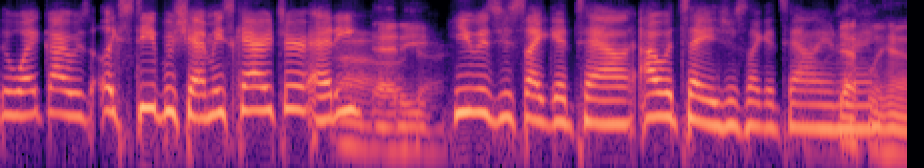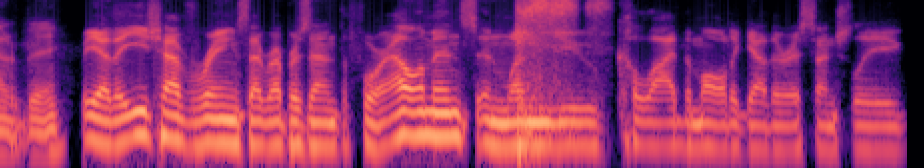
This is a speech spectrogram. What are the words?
The white guy was like Steve Buscemi's character, Eddie. Oh, Eddie. okay. he was just like Italian. I would say he's just like Italian, Definitely right? had to be. But yeah, they each have rings that represent the four elements, and when you collide them all together, essentially,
